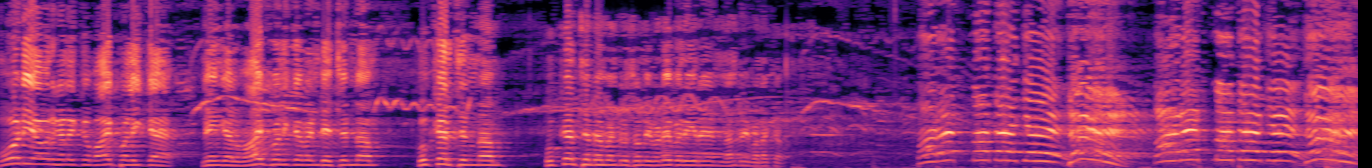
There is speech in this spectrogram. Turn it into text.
மோடி அவர்களுக்கு வாய்ப்பளிக்க நீங்கள் வாய்ப்பளிக்க வேண்டிய சின்னம் குக்கர் சின்னம் குக்கர் சின்னம் என்று சொல்லி விடைபெறுகிறேன். நன்றி வணக்கம். பாரத் மாதா ஜெய்! பாரத் மாதா கே! ஜெய்!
